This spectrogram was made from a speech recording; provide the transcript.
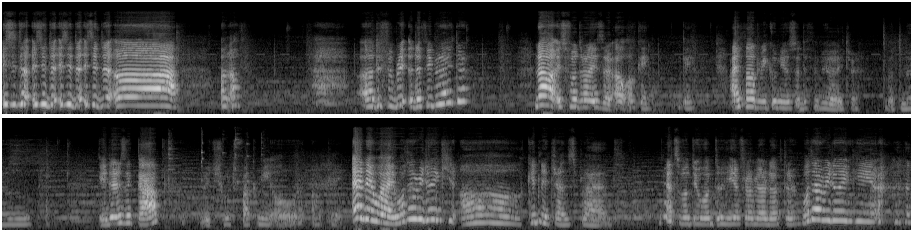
Is it the... Is it the... Is it the... Is it the... Uh, on off... Uh, defibrillator? No, it's for the laser. Oh, okay. Okay. I thought we could use a defibrillator, but no. Okay, there is a gap, which would fuck me over. Okay. Anyway, what are we doing here? Oh, kidney transplant. That's what you want to hear from your doctor. What are we doing here?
